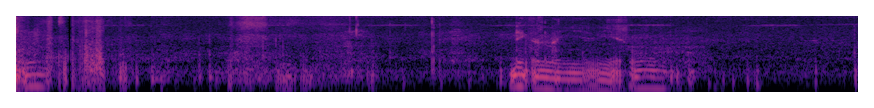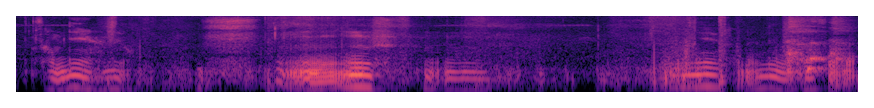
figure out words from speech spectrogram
อืมเด้งอะไรเนี่ยอ้าวสมแย่เนี่ยอืมอืมอืมแย่ขนาดนั้นเลยคอนเซ็ปต์แบบ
